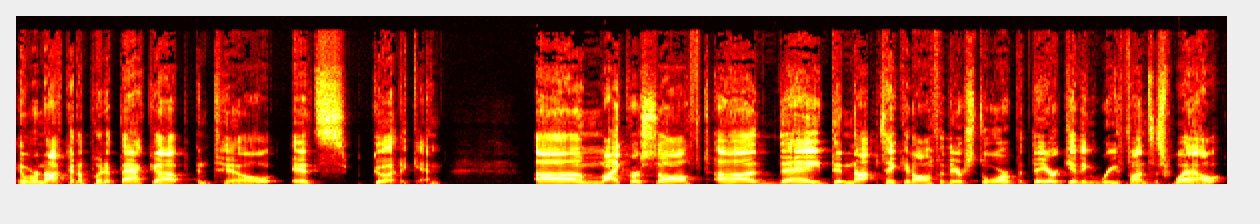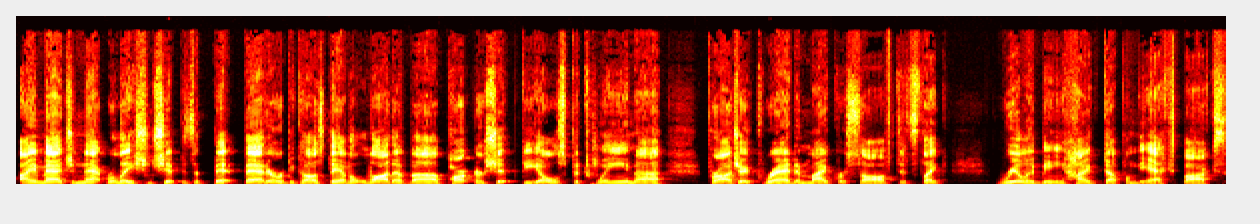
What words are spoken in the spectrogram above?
and we're not going to put it back up until it's good again. Uh, Microsoft, uh, they did not take it off of their store, but they are giving refunds as well. I imagine that relationship is a bit better because they have a lot of uh, partnership deals between uh, Projekt Red and Microsoft. It's like really being hyped up on the Xbox.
